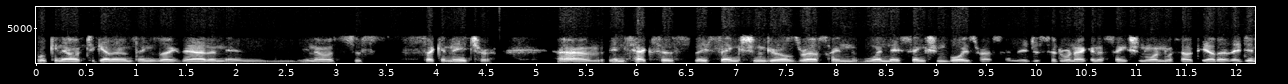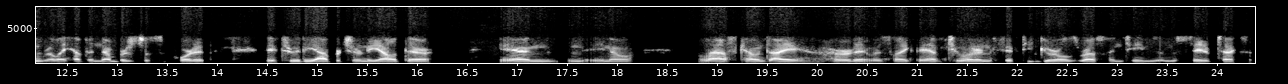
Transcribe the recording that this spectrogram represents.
working out together and things like that. And and you know, it's just second nature. Um, in Texas, they sanction girls wrestling when they sanction boys wrestling. They just said we're not going to sanction one without the other. They didn't really have the numbers to support it. They threw the opportunity out there, and you know, last count I heard it was like they have 250 girls wrestling teams in the state of Texas,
